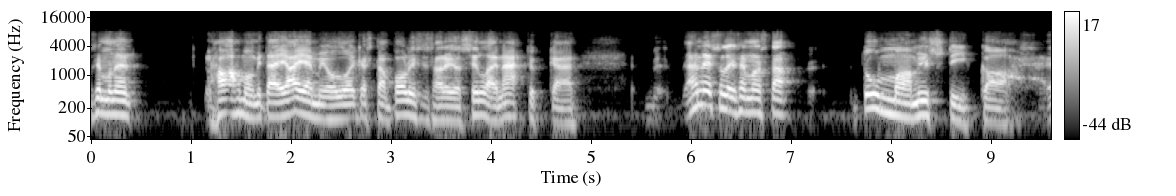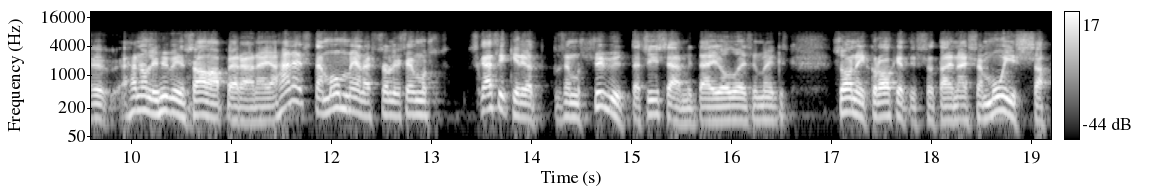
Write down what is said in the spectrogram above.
semmoinen hahmo, mitä ei aiemmin ollut oikeastaan poliisisarjoissa sillä nähtykään. Hänessä oli semmoista tummaa mystiikkaa. Hän oli hyvin salaperäinen ja hänestä mun mielestä oli semmoista käsikirjoitettu semmoista syvyyttä sisään, mitä ei ollut esimerkiksi Sony Crocketissa tai näissä muissa.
